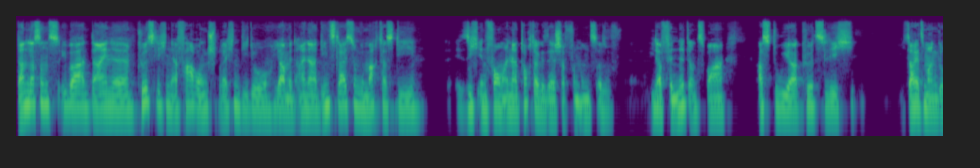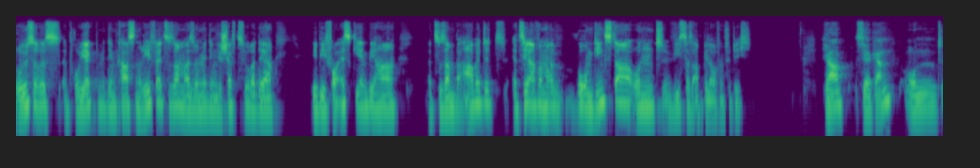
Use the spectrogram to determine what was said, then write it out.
Dann lass uns über deine kürzlichen Erfahrungen sprechen, die du ja mit einer Dienstleistung gemacht hast, die sich in Form einer Tochtergesellschaft von uns also wiederfindet. Und zwar hast du ja kürzlich, ich sage jetzt mal ein größeres Projekt mit dem Carsten Rehfeld zusammen, also mit dem Geschäftsführer der BBVS GmbH äh, zusammen bearbeitet. Erzähl einfach mal, worum ging es da und wie ist das abgelaufen für dich? Ja, sehr gern. Und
